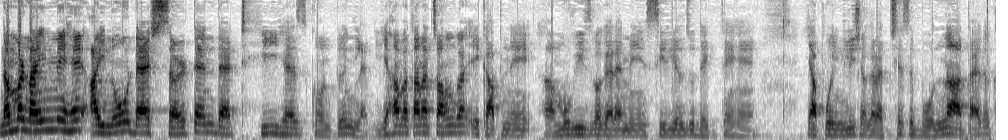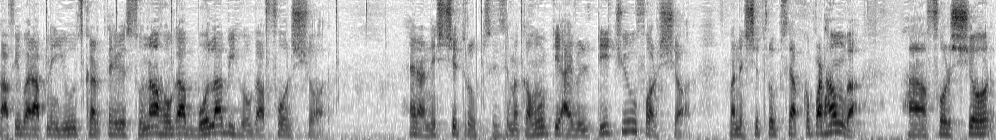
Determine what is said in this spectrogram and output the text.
नंबर नाइन में है I know dash certain that he has gone to England यहाँ बताना चाहूँगा, एक आपने मूवीज़ वगैरह में सीरियल जो देखते हैं, या आपको इंग्लिश अगर अच्छे से बोलना आता है तो काफ़ी बार आपने यूज़ करते हुए सुना होगा, बोला भी होगा फॉर श्योर है ना? निश्चित रूप से। जिसे मैं कहूँ कि I will teach you for sure मैं निश्चित रूप से आपको पढ़ाऊँगा। फॉर श्योर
